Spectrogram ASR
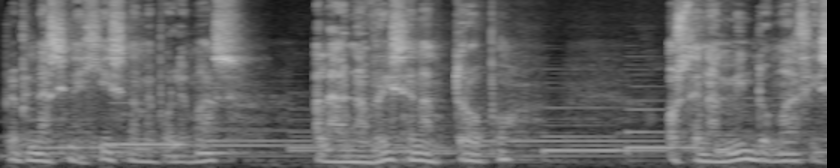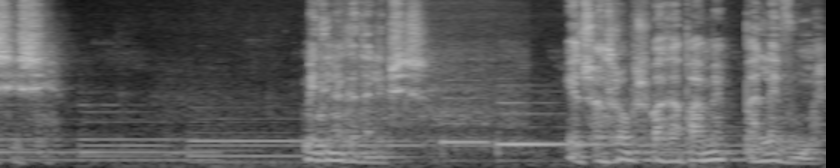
πρέπει να συνεχίσεις να με πολεμάς αλλά να βρεις έναν τρόπο ώστε να μην το μάθεις η Σύση. Μην την εγκαταλείψεις. Για τους ανθρώπους που αγαπάμε παλεύουμε.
